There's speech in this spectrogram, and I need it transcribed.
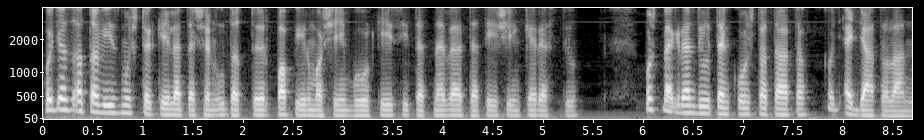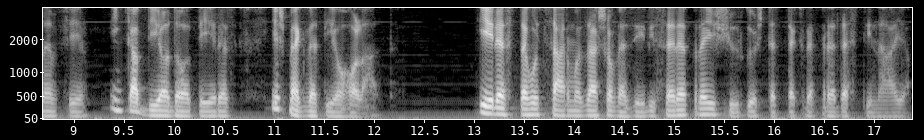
hogy az atavizmus tökéletesen utat tör papírmasényból készített neveltetésén keresztül, most megrendülten konstatálta, hogy egyáltalán nem fél, inkább diadalt érez, és megveti a halált. Érezte, hogy származása vezéri szerepre és sürgős tettekre predestinálja.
